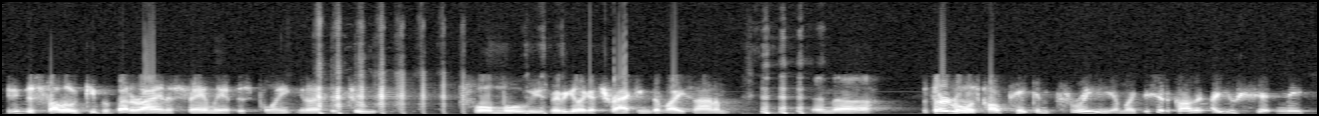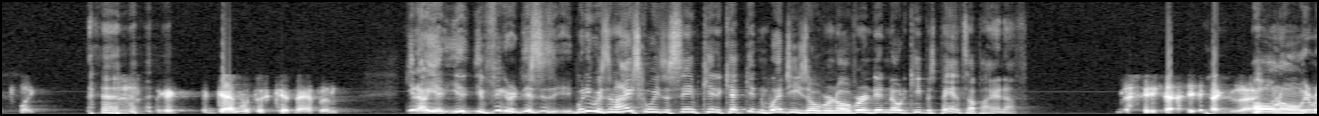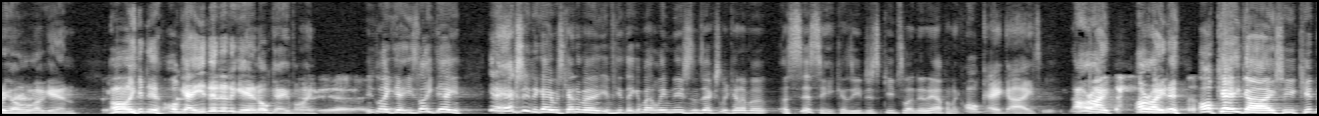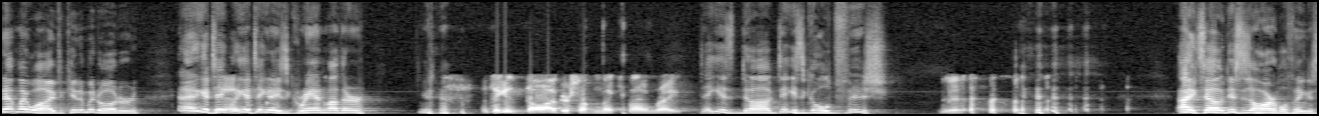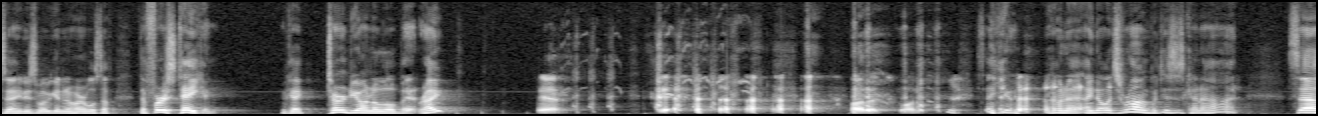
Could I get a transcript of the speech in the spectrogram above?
you think this fellow would keep a better eye on his family at this point? You know, after two full movies, maybe get like a tracking device on him. and uh, the third one was called Taken Three. I'm like, they should have called it. Are you shitting me? Like, again with this kidnapping? you know, you, you, you figure this is when he was in high school, he's the same kid who kept getting wedgies over and over and didn't know to keep his pants up high enough. yeah, yeah, exactly. Oh no, here we go again. Oh, you did okay. You did it again. Okay, fine. Yeah. He's like that. He's like that. Yeah, actually, the guy was kind of a. If you think about Liam Neeson's actually kind of a, a sissy because he just keeps letting it happen. Like, okay, guys, all right, all right, okay, guys. So you kidnapped my wife, you kidnapped my daughter, and you gonna take, what are you gonna take his grandmother, I'll take his dog or something next time, right? take his dog, take his goldfish. Yeah. All right, so this is a horrible thing to say. This is why we get into horrible stuff. The first taken, okay, turned you on a little bit, right? yeah. Yeah. oh, that's funny. Like, you- wanna- I know it's wrong, but this is kind of hot. So,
